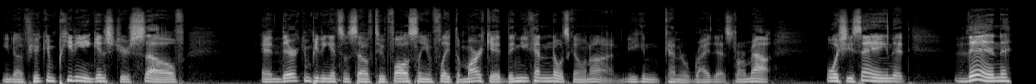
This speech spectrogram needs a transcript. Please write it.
you know if you're competing against yourself and they're competing against themselves to falsely inflate the market then you kind of know what's going on you can kind of ride that storm out what she's saying that then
